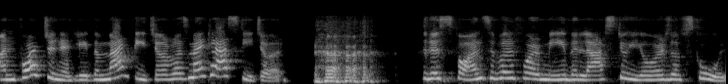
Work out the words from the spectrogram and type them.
unfortunately, the math teacher was my class teacher. responsible for me the last two years of school.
